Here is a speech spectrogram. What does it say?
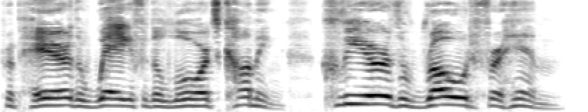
Prepare the way for the Lord's coming, clear the road for him.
